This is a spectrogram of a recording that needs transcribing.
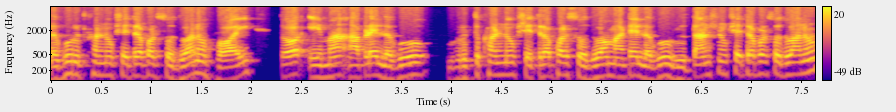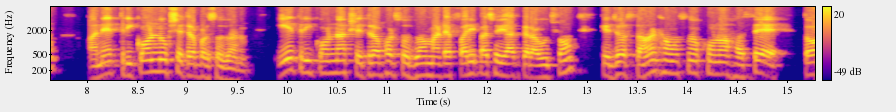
લઘુ વૃત્તખંડનું ક્ષેત્રફળ શોધવાનું હોય, તો એમાં આપણે લઘુ વૃત્તખંડનું ક્ષેત્રફળ શોધવા માટે લઘુ વૃત્તાંશનું ક્ષેત્રફળ શોધવાનું અને ત્રિકોણનું ક્ષેત્રફળ શોધવાનું. એ ત્રિકોણના ક્ષેત્રફળ શોધવા માટે ફરી પાછું યાદ કરાવું છું કે જો સાઠ અંશનો ખૂણો હશે, તો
